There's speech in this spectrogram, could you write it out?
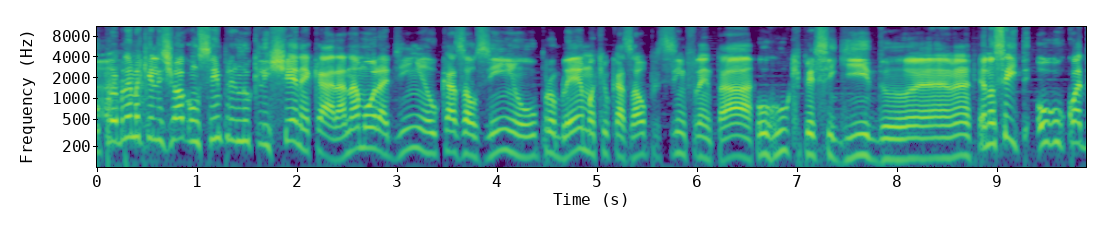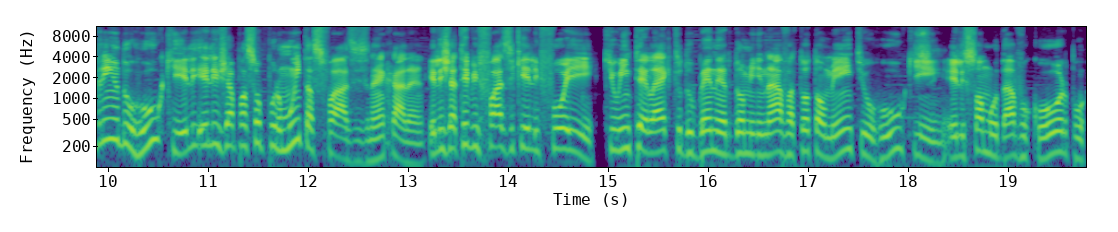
o problema é que eles jogam sempre no clichê, né, cara? A namoradinha, o casalzinho, o problema que o casal precisa enfrentar, o Hulk perseguido. é, Eu não sei, o, o quadrinho do Hulk, ele, ele já passou por muitas fases, né, cara? Ele já teve fase que ele foi. que o intelecto do Banner dominava totalmente o Hulk, ele só mudava o corpo,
